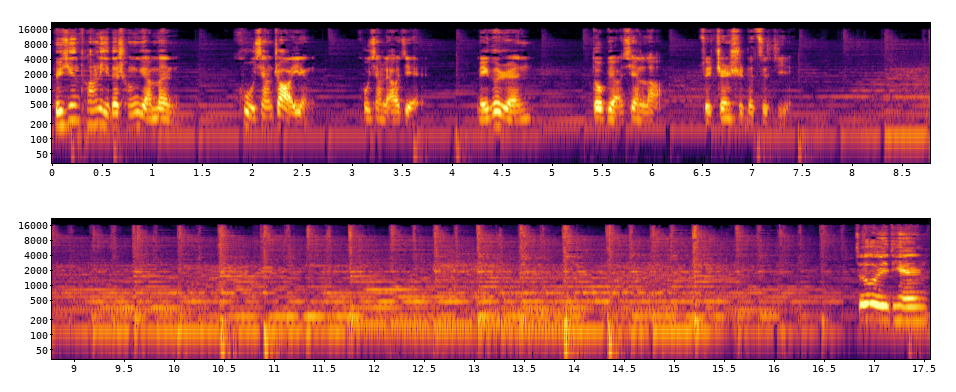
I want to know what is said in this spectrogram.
旅行团里的成员们互相照应，互相了解，每个人都表现了最真实的自己。最后一天，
